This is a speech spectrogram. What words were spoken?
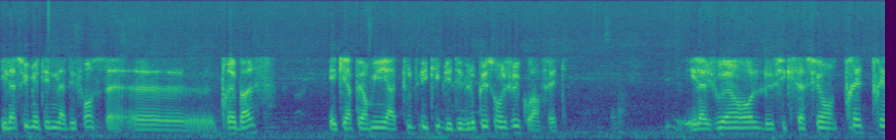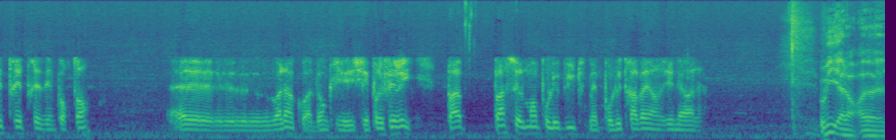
il a su maintenir la défense euh, très basse et qui a permis à toute l'équipe de développer son jeu, quoi, en fait. Il a joué un rôle de fixation très, très, très, très important. Euh, voilà, quoi. Donc, j'ai j'ai préféré. Pas, pas seulement pour le but, mais pour le travail en général. Oui, alors. euh,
